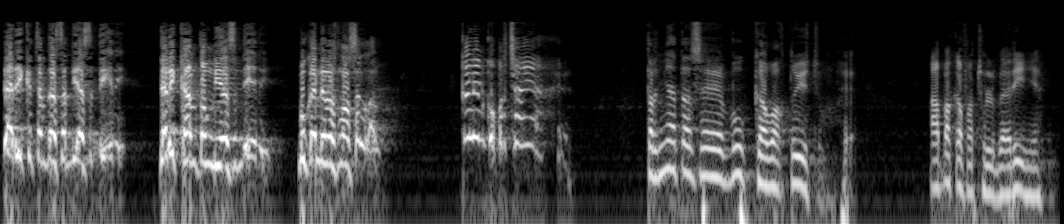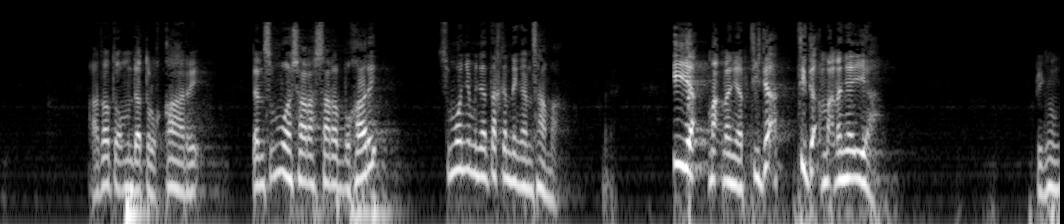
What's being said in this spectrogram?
dari kecerdasan dia sendiri. Dari kantong dia sendiri. Bukan dari Rasulullah SAW. Kalian kok percaya? Ternyata saya buka waktu itu. Apakah Fathul Barinya? Atau Tu'amdatul Qari? Dan semua syarah-syarah Bukhari, semuanya menyatakan dengan sama. Iya maknanya tidak, tidak maknanya iya. Bingung?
